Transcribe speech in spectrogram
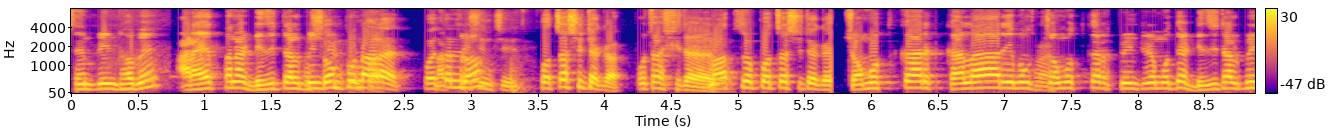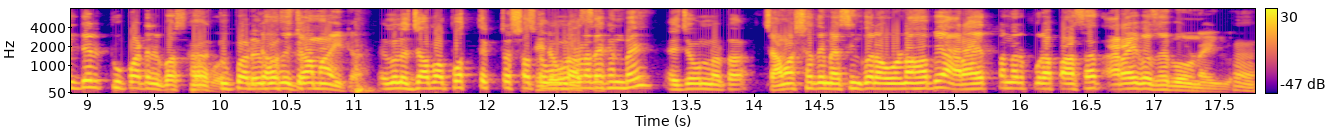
সেম প্রিন্ট হবে। আড়াই হাত পানা ডিজিটাল প্রিন্ট সম্পূর্ণ আড়াই পঁয়তাল্লিশ ইঞ্চি পঁচাশি টাকা পঁচাশি টাকা। মাত্র পঁচাশি টাকা। চমৎকার কালার এবং চমৎকার প্রিন্টের মধ্যে ডিজিটাল প্রিন্টের টু পার্টের গস হ্যাঁ, গজ জামা এটা। এগুলো জামা প্রত্যেকটার সাথে ওড়না দেখেন ভাই। এই যে ওড়নাটা। জামার সাথে ম্যাচিং করা ওড়না হবে আড়াই হাত পানার পুরা পাঁচ হাত আড়াই গজ হবে ওড়না এগুলো। হ্যাঁ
